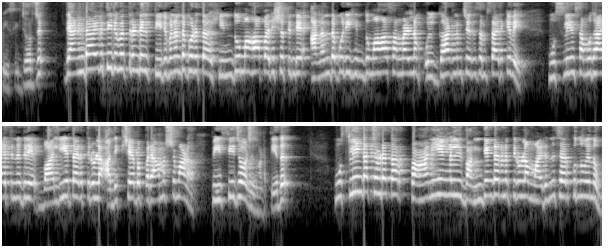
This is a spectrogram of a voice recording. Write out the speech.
പി സി ജോർജ്. രണ്ടായിരത്തി ഇരുപത്തിരണ്ടിൽ തിരുവനന്തപുരത്ത് ഹിന്ദു മഹാപരിഷത്തിന്റെ അനന്തപുരി ഹിന്ദു മഹാസമ്മേളനം ഉദ്ഘാടനം ചെയ്ത് സംസാരിക്കവേ മുസ്ലിം സമുദായത്തിനെതിരെ വലിയ തരത്തിലുള്ള അധിക്ഷേപ പരാമർശമാണ് പി സി ജോർജ് നടത്തിയത്. മുസ്ലിം കച്ചവടക്കാർ പാനീയങ്ങളിൽ വന്ധ്യംകരണത്തിനുള്ള മരുന്ന് ചേർക്കുന്നുവെന്നും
